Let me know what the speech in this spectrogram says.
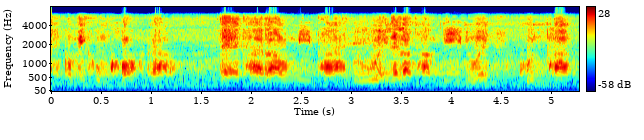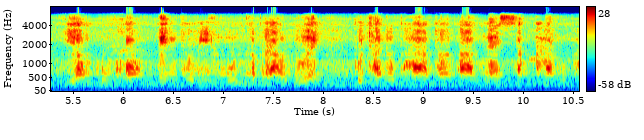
ท่านก็ไม่คุ้ม ดีด้วย คุณพระย่อมคุ้มครองเป็นทวีคูณกับเราด้วย พุทธานุภาพธรรมภาพและสังขานุภ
